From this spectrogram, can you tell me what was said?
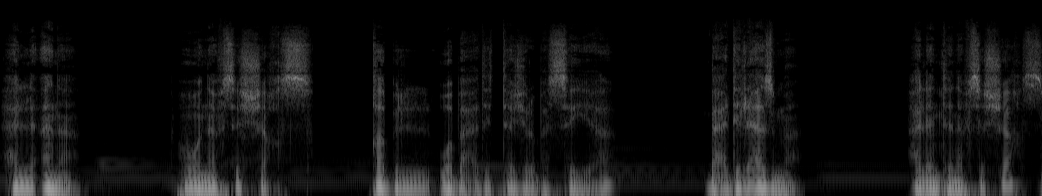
هل أنا هو نفس الشخص قبل وبعد التجربة السيئة؟ بعد الأزمة. هل أنت نفس الشخص؟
